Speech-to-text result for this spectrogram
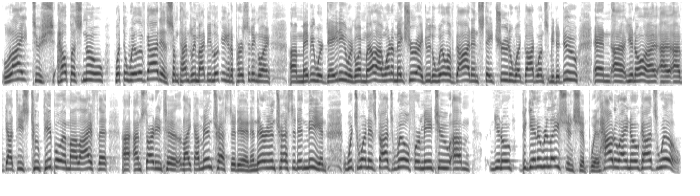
light to sh- help us know what the will of God is. Sometimes we might be looking at a person and going, um, maybe we're dating and we're going, well, I want to make sure I do the will of God and stay true to what God wants me to do. And, uh, you know, I, I, have got these two people in my life that uh, I'm starting to, like, I'm interested in, and they're interested in me. And which one is God's will for me to, um, you know, begin a relationship with? How do I know God's will?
